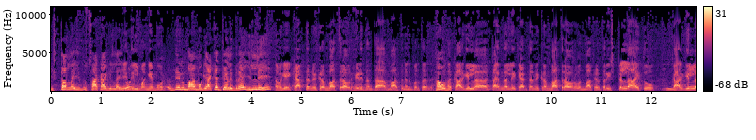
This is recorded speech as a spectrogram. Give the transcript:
ಇಷ್ಟಲ್ಲ ಇದು ಸಾಕಾಗಿಲ್ಲ ಇದು. ದಿಲ್ ಮಂಗೆ ಮೋರ್. ದಿಲ್ ಮಂಗೆ ಯಾಕೆಂತ ಹೇಳಿದ್ರೆ ಇಲ್ಲಿ ನಮಗೆ ಕ್ಯಾಪ್ಟನ್ ವಿಕ್ರಮ್ ಬಾತ್ರಾ ಅವರು ಹೇಳಿದಂತ ಮಾತು ನೆನಪು ಬರ್ತಾ ಇದೆ. ಹೌದು. ಕಾರ್ಗಿಲ್ ಟೈಮ್ನಲ್ಲಿ ಕ್ಯಾಪ್ಟನ್ ವಿಕ್ರಮ್ ಬಾತ್ರಾ ಅವರು ಒಂದು ಮಾತು ಹೇಳ್ತಾರೆ. ಇಷ್ಟೆಲ್ಲ ಆಯ್ತು ಕಾರ್ಗಿಲ್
